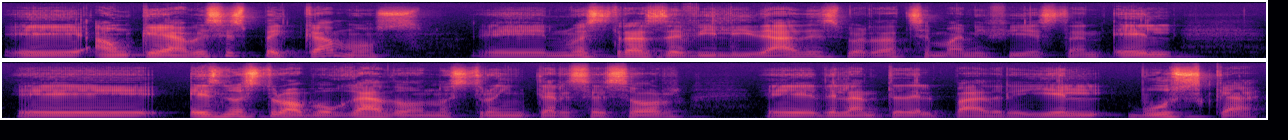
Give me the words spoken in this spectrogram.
eh, aunque a veces pecamos, eh, nuestras debilidades, ¿verdad? Se manifiestan. Él es nuestro abogado, nuestro intercesor delante del Padre y Él busca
